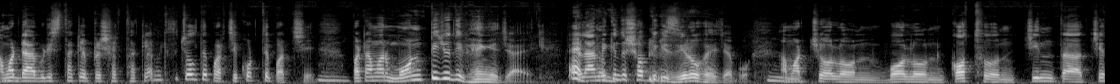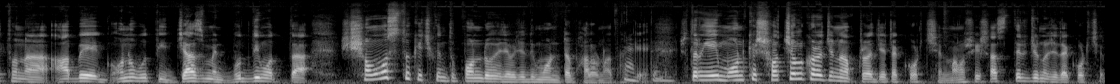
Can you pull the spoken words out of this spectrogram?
আমার ডায়াবেটিস থাকলে প্রেশার থাকলে আমি কিন্তু চলতে পারছি করতে পারছি। বাট আমার মনটি যদি ভেঙে যায় তাহলে আমি কিন্তু সব দিকে জিরো হয়ে যাব। আমার চলন বলন কথন চিন্তা চেতনা আবেগ অনুভূতি জাজমেন্ট বুদ্ধিমত্তা সমস্ত কিছু কিন্তু পণ্ড হয়ে যাবে যদি মনটা ভালো না থাকে। সুতরাং এই মনকে সচল করার জন্য আপনারা যেটা করছেন মানসিক স্বাস্থ্যের জন্য যেটা করছেন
